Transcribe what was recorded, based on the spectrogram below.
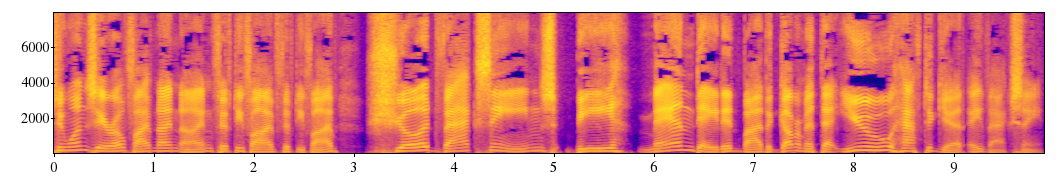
210 599 5555. Should vaccines be mandated by the government that you have to get a vaccine?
